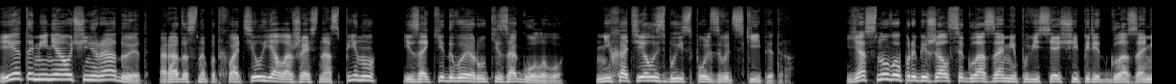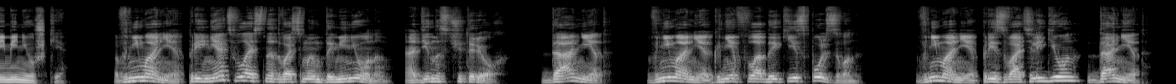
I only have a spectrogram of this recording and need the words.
И это меня очень радует, радостно подхватил я, ложась на спину и закидывая руки за голову. Не хотелось бы использовать скипетр. Я снова пробежался глазами по висящей перед глазами менюшке. Внимание, принять власть над восьмым доминионом, один из четырех. Да, нет. Внимание, гнев владыки использован. Внимание, призвать легион, да, нет.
